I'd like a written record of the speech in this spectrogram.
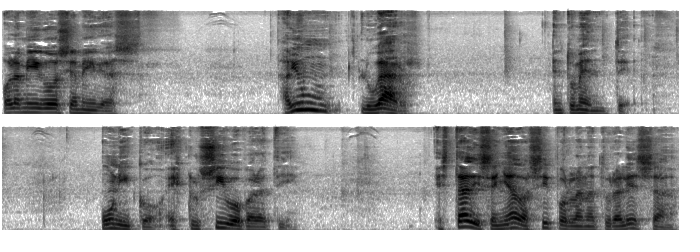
Hola amigos y amigas. Hay un lugar en tu mente único, exclusivo para ti. Está diseñado así por la naturaleza.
